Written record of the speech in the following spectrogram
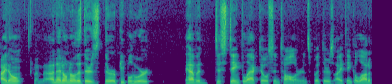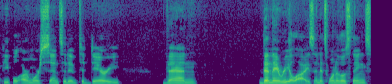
I don't, and I don't know that there's, there are people who are, have a distinct lactose intolerance, but there's, I think a lot of people are more sensitive to dairy than than they realize and it's one of those things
